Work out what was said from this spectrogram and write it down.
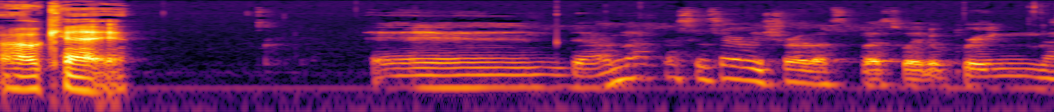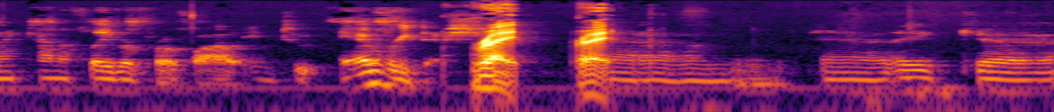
Okay. and I'm not necessarily sure that's the best way to bring that kind of flavor profile into every dish. Right. Right. Um, I think, uh,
